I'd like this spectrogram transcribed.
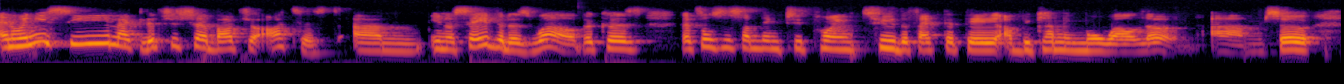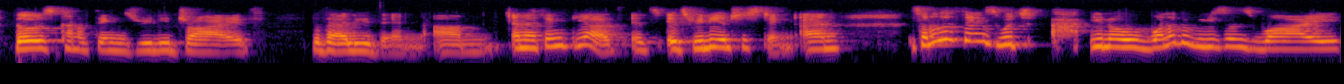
And when you see like literature about your artist um, you know save it as well because that's also something to point to the fact that they are becoming more well known. Um, so those kind of things really drive the value then. Um, and i think yeah it's it's really interesting. And some of the things which you know one of the reasons why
